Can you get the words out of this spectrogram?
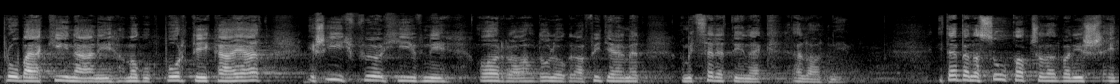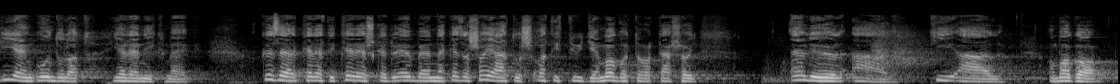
próbálják kínálni a maguk portékáját, és így fölhívni arra a dologra a figyelmet, amit szeretnének eladni. Itt ebben a szó kapcsolatban is egy ilyen gondolat jelenik meg. A közel-keleti kereskedő embernek ez a sajátos attitűdje, magatartása, hogy elől áll, kiáll a maga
